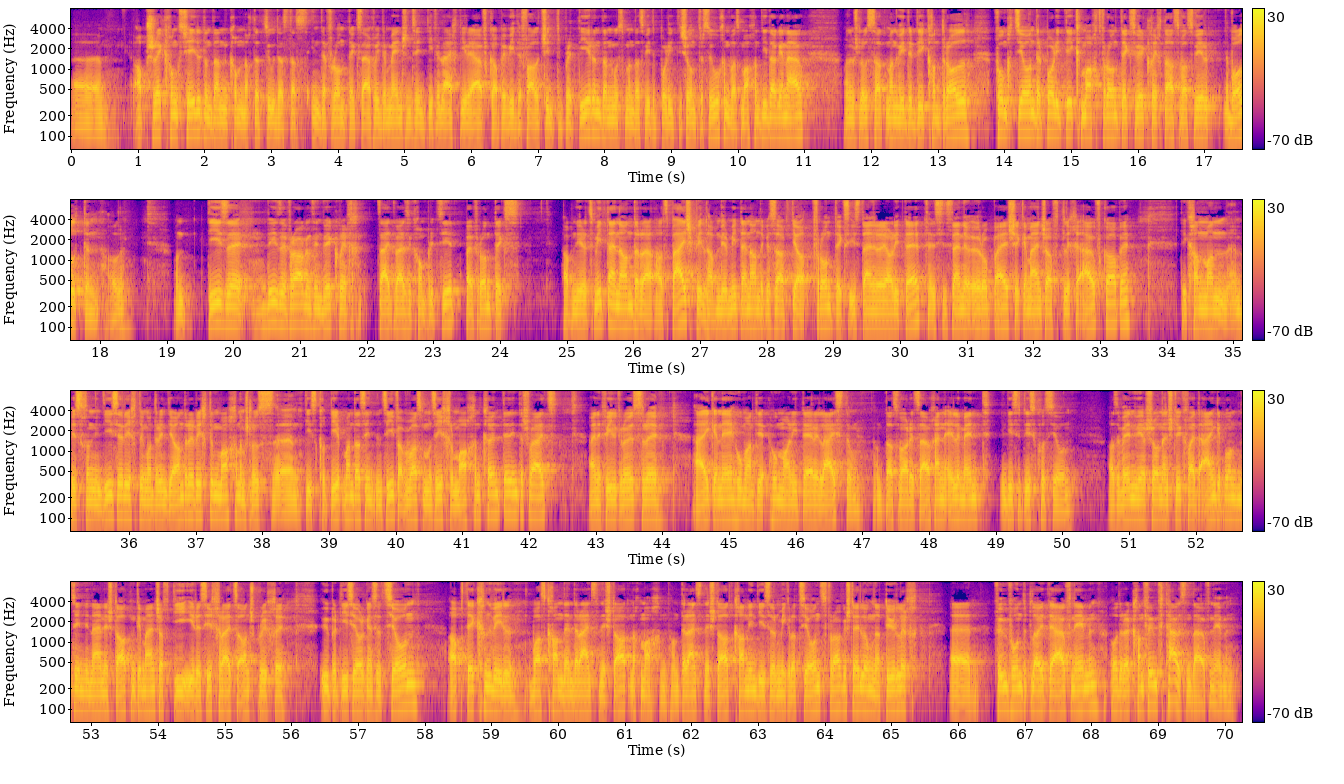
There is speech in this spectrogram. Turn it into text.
äh, Abschreckungsschild und dann kommt noch dazu, dass das in der Frontex auch wieder Menschen sind, die vielleicht ihre Aufgabe wieder falsch interpretieren. Dann muss man das wieder politisch untersuchen. Was machen die da genau? Und am Schluss hat man wieder die Kontrollfunktion der Politik. Macht Frontex wirklich das, was wir wollten, oder? Und diese, diese Fragen sind wirklich zeitweise kompliziert. Bei Frontex haben wir jetzt miteinander, als Beispiel haben wir miteinander gesagt, ja, Frontex ist eine Realität, es ist eine europäische gemeinschaftliche Aufgabe. Die kann man ein bisschen in diese Richtung oder in die andere Richtung machen. Am Schluss äh, diskutiert man das intensiv. Aber was man sicher machen könnte in der Schweiz, eine viel größere eigene humanitäre Leistung. Und das war jetzt auch ein Element in dieser Diskussion. Also wenn wir schon ein Stück weit eingebunden sind in eine Staatengemeinschaft, die ihre Sicherheitsansprüche über diese Organisation abdecken will, was kann denn der einzelne Staat noch machen? Und der einzelne Staat kann in dieser Migrationsfragestellung natürlich äh, 500 Leute aufnehmen oder er kann 5000 aufnehmen.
